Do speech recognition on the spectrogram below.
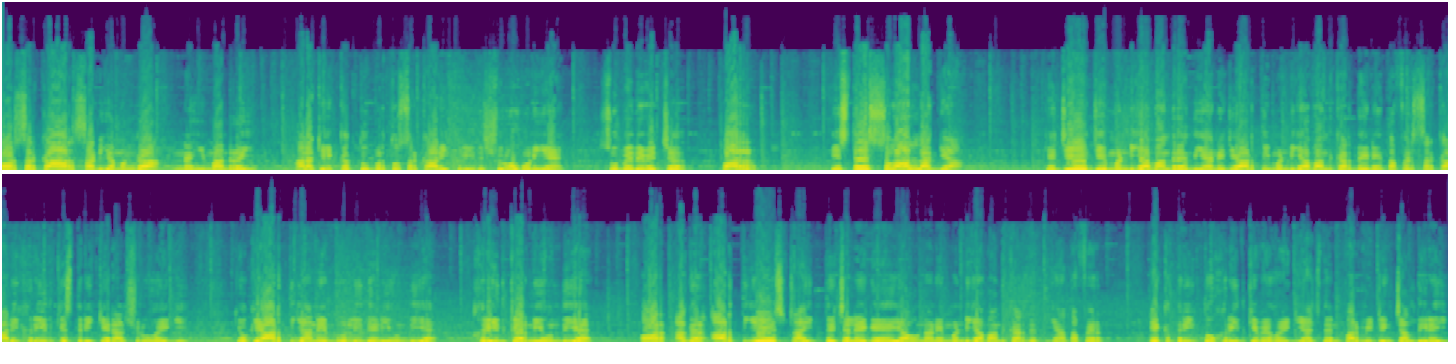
ਔਰ ਸਰਕਾਰ ਸਾਡੀਆਂ ਮੰਗਾਂ ਨਹੀਂ ਮੰਨ ਰਹੀ। ਹਾਲਾਂਕਿ 1 ਅਕਤੂਬਰ ਤੋਂ ਸਰਕਾਰੀ ਖਰੀਦ ਸ਼ੁਰੂ ਹੋਣੀ ਹੈ ਸੂਬੇ ਦੇ ਵਿੱਚ, ਪਰ ਇਸ ਤੇ ਸਵਾਲ ਲੱਗ ਗਿਆ ਕਿ ਜੇ ਜੇ ਮੰਡੀਆਂ ਬੰਦ ਰਹਿੰਦੀਆਂ ਨੇ, ਜੇ ਆੜਤੀ ਮੰਡੀਆਂ ਬੰਦ ਕਰਦੇ ਨੇ, ਤਾਂ ਫਿਰ ਸਰਕਾਰੀ ਖਰੀਦ ਕਿਸ ਤਰੀਕੇ ਨਾਲ ਸ਼ੁਰੂ ਹੋਏਗੀ? ਕਿਉਂਕਿ ਆੜਤੀਆਂ ਨੇ ਬੋਲੀ ਦੇਣੀ ਹੁੰਦੀ ਹੈ, ਖਰੀਦ ਕਰਨੀ ਹੁੰਦੀ ਹੈ, ਔਰ ਅਗਰ ਆੜਤੀਏ ਸਟ੍ਰਾਈਕ ਤੇ ਚਲੇ ਗਏ ਜਾਂ ਉਹਨਾਂ ਨੇ ਮੰਡੀਆਂ ਬੰਦ ਕਰ ਦਿੱਤੀਆਂ, ਤਾਂ ਫਿਰ 1 ਤਰੀਕ ਤੋਂ ਖਰੀਦ ਕਿਵੇਂ ਹੋਏਗੀ? ਅੱਜ ਦਿਨ ਭਰ ਮੀਟਿੰਗ ਚੱਲਦੀ ਰਹੀ।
